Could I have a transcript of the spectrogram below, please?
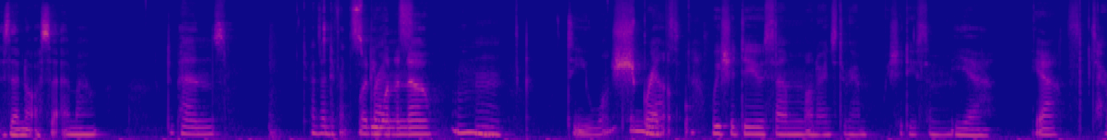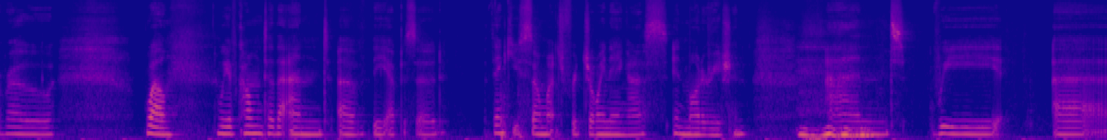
is there not a set amount? Depends. Depends on different What do you want to know? Mm. Do you want to Spreads. know? We should do some on our Instagram. We should do some Yeah. Yeah. tarot. Well, we have come to the end of the episode. Thank you so much for joining us in moderation. and we uh,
